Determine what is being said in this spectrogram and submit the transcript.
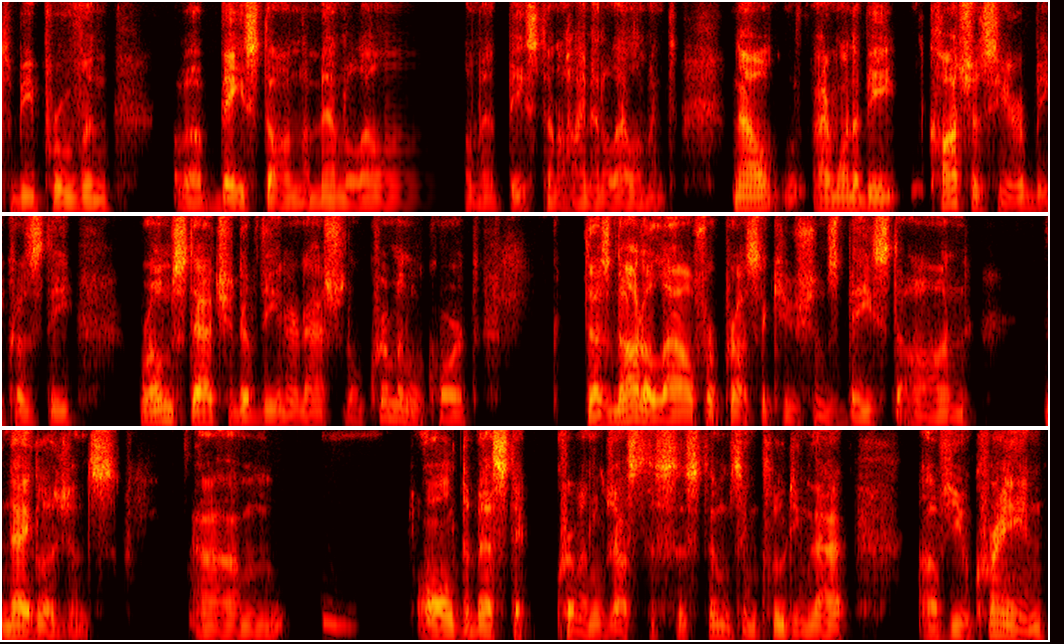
to be proven uh, based on the mental element, based on a high mental element. Now, I want to be cautious here because the Rome Statute of the International Criminal Court does not allow for prosecutions based on negligence. Um, all domestic criminal justice systems, including that of Ukraine,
